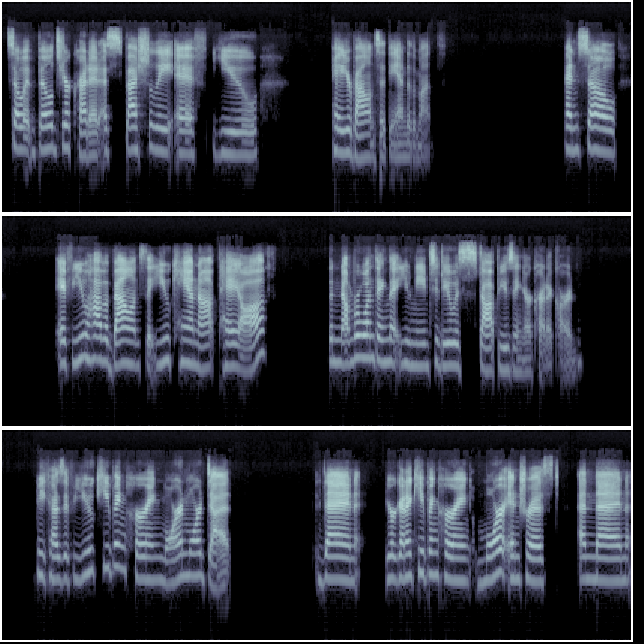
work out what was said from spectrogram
so it builds your credit, especially if you pay your balance at the end of the month. And so if you have a balance that you cannot pay off, the number one thing that you need to do is stop using your credit card. Because if you keep incurring more and more debt, then you're going to keep incurring more interest and then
